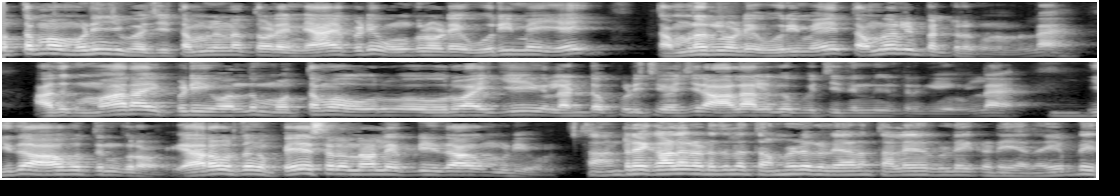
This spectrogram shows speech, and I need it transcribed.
மொத்தமா முடிஞ்சு போச்சு. தமிழினத்தோட நியாயப்படி உங்களுடைய உரிமையை தமிழர்களுடைய உரிமையை தமிழர்கள் பெற்றிருக்கணும்ல. அதுக்கு மாறா இப்படி வந்து மொத்தமா உரு உருவாக்கி லட்டை பிடிச்சி வச்சு ஆளாளுக்கு பிடிச்சி தின்னுட்டு இருக்கீங்கல்ல ம். இது ஆபத்துங்கிறோம் யாரோ ஒருத்தங்க பேசுறதுனால எப்படி இதாக முடியும் அன்றைய காலகட்டத்துல தமிழர்கள் யாரும் தலைவர்களே கிடையாது எப்படி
